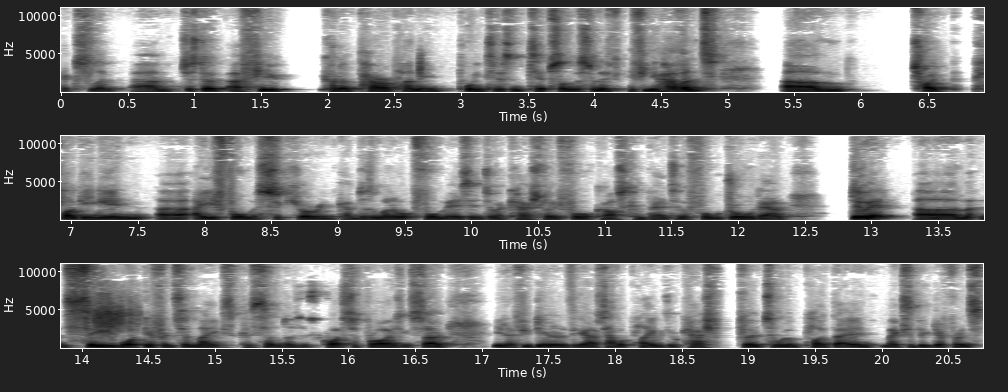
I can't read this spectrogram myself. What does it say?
Excellent. Um, just a, a, few kind of paraplanning pointers and tips on this one. If, if you haven't um, tried plugging in uh, a form of secure income, doesn't matter what form it is, into a cash flow forecast compared to a full drawdown, do it um, and see what difference it makes because sometimes it's quite surprising. So, you know, if you're doing anything else, have a play with your cash flow tool and plug that in, makes a big difference.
